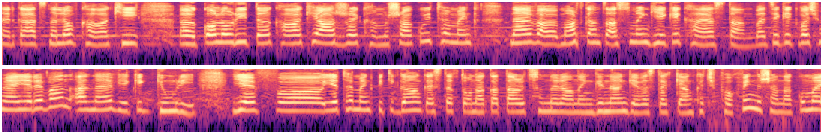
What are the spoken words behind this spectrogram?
ներկայացնելով քաղաքի կոլորիտը, քաղաքի արժեքը, մշակույթը, մենք նաև մարդկանց ասում ենք եկեք Հայաստան, բայց եկեք ոչ միայն Երևան, այլ նաև եկեք Գյումրի։ Եվ եթե մենք պիտի գանք այստեղ տոնակատարություններ անենք, գնանք եւ այստեղ կյանքը չփոխվի, նշանակում է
